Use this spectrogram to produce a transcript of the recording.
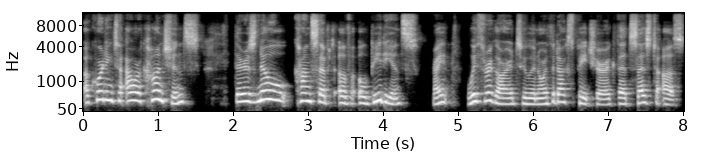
according to our conscience, there is no concept of obedience, right? With regard to an Orthodox patriarch that says to us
